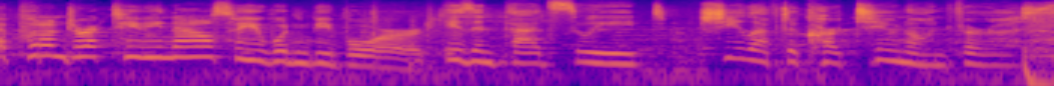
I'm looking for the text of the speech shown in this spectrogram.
I put on DirecTV now so you wouldn't be bored. Isn't that sweet? She left a cartoon on for us.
